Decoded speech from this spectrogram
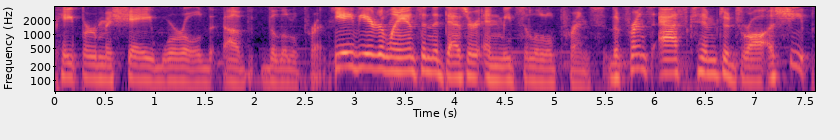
paper mache world of the little prince. The aviator lands in the desert and meets the little prince. The prince asks him to draw a sheep.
